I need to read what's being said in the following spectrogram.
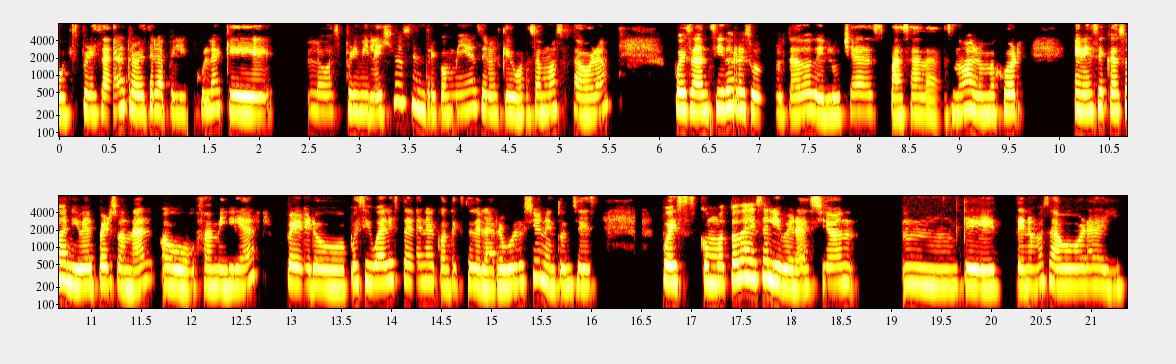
o expresar a través de la película que los privilegios, entre comillas, de los que gozamos ahora, pues han sido resultado de luchas pasadas, ¿no? A lo mejor en ese caso a nivel personal o familiar, pero pues igual está en el contexto de la revolución, entonces pues como toda esa liberación mm, que tenemos ahora y,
